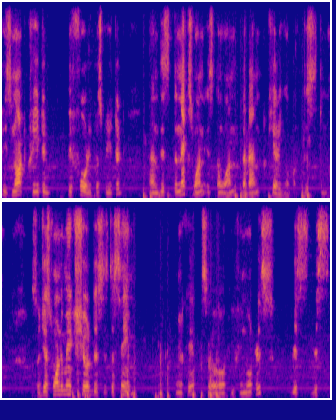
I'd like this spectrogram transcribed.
is not created before it was created and this the next one is the one that i'm caring about. This is the one. So just want to make sure this is the same. Okay so if you notice this this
